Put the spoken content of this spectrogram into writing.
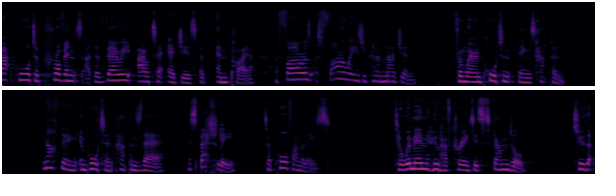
backwater province at the very outer edges of empire, as far, as, as far away as you can imagine from where important things happen. Nothing important happens there, especially to poor families, to women who have created scandal, to the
